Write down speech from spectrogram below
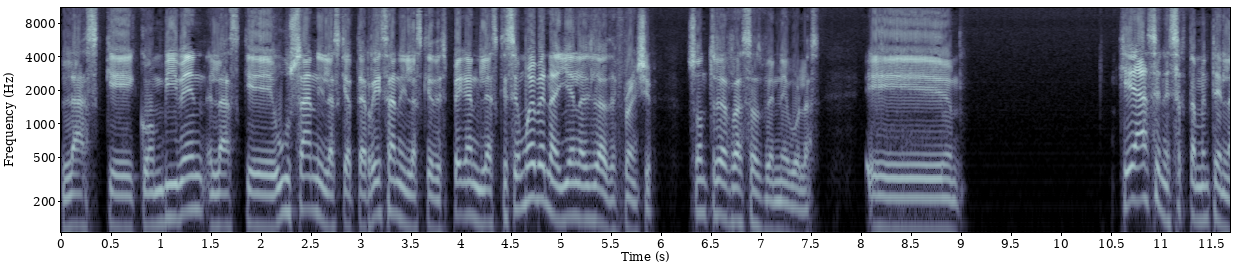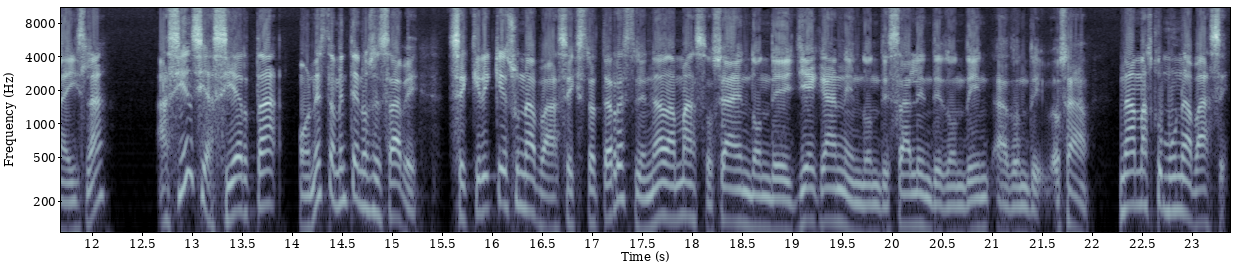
las que conviven, las que usan y las que aterrizan y las que despegan y las que se mueven allí en la isla de Friendship. Son tres razas benévolas. Eh, ¿Qué hacen exactamente en la isla? A ciencia cierta, honestamente no se sabe. Se cree que es una base extraterrestre, nada más. O sea, en donde llegan, en donde salen, de donde a donde, o sea, nada más como una base.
